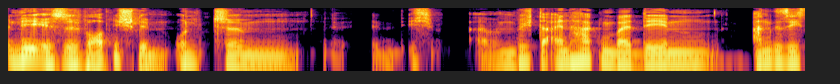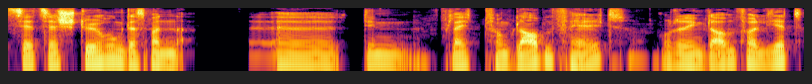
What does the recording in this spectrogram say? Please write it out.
Nee, ist überhaupt nicht schlimm. Und ähm, ich äh, möchte einhaken bei dem, angesichts der Zerstörung, dass man äh, den vielleicht vom Glauben fällt oder den Glauben verliert.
